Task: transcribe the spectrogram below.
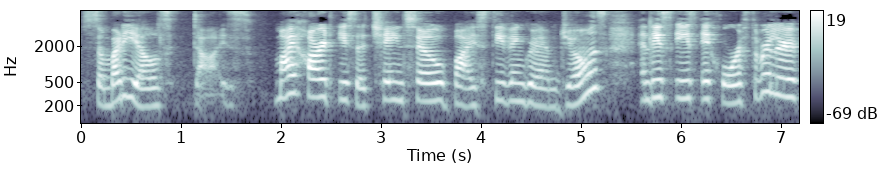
somebody else dies. My Heart is a Chainsaw by Stephen Graham Jones and this is a horror thriller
